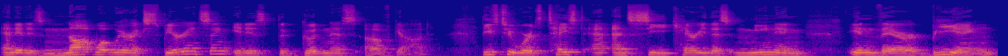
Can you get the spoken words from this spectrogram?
And it is not what we're experiencing, it is the goodness of God. These two words, taste and see, carry this meaning in their being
